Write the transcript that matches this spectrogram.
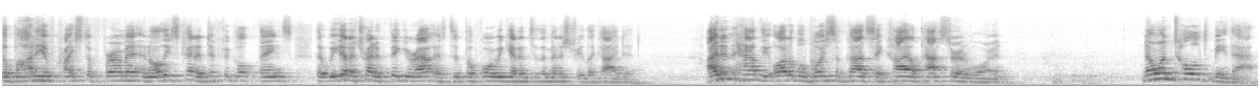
the body of Christ affirm it and all these kind of difficult things that we got to try to figure out as to, before we get into the ministry like I did. I didn't have the audible voice of God say, Kyle, Pastor, and Warren. No one told me that.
